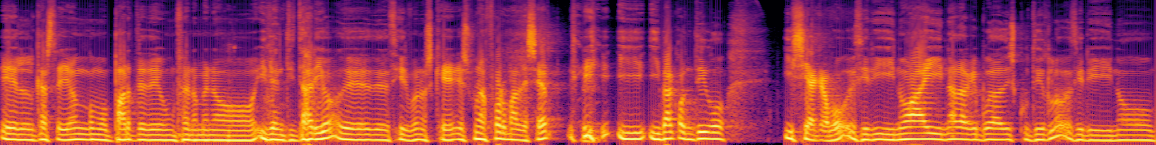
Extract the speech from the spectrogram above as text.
el Castellón como parte de un fenómeno identitario, de, decir, bueno, es que es una forma de ser y, va contigo y se acabó, es decir, y no hay nada que pueda discutirlo, es decir, y, no,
